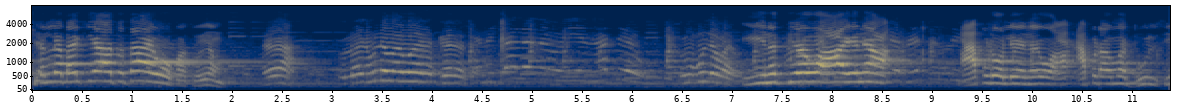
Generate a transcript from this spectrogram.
છેલ્લે બાકી આ તો તા આવ્યો પાછો એમ. આવ્યું. ઈ નથી આવ્યો આ એને આવ્યો ધૂલ છે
